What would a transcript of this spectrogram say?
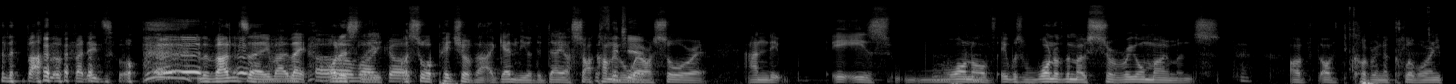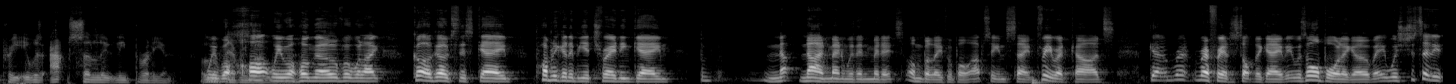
the Battle of Benidorm, Levante, mate. mate Oh honestly, I saw a picture of that again the other day. I saw, I can't Did remember you? where I saw it, and it it is one of it was one of the most surreal moments of of covering a club or any pre. It was absolutely brilliant. I We were hot. We were hungover. We're like, gotta go to this game. Probably going to be a training game. Nine men within minutes. Unbelievable. Absolutely insane. Three red cards. Re- Referee had to stop the game. It was all boiling over. It was just a,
